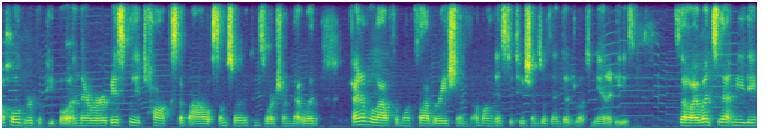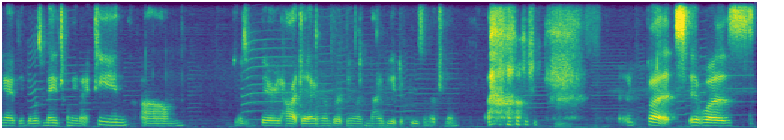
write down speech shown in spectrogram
a whole group of people. And there were basically talks about some sort of consortium that would kind of allow for more collaboration among institutions within digital humanities. So I went to that meeting, I think it was May 2019. Um, it was a very hot day. I remember it being like 98 degrees in Richmond. but it was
